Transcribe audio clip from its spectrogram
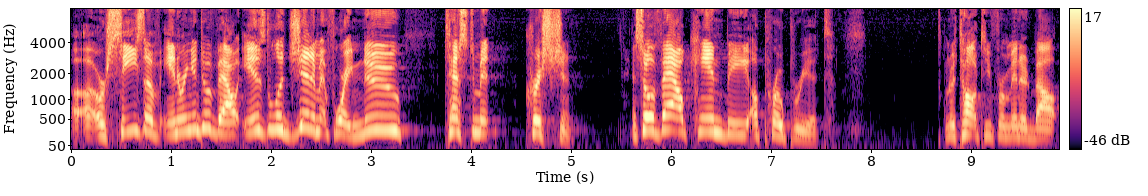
uh, or season of entering into a vow is legitimate for a New Testament Christian. And so a vow can be appropriate. I'm going to talk to you for a minute about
